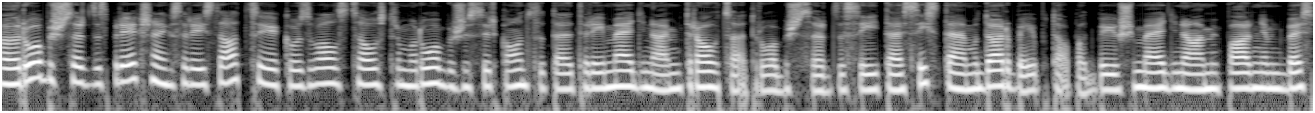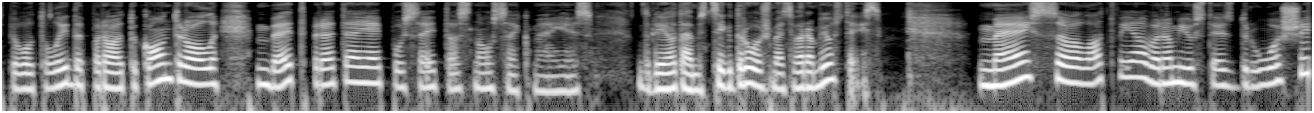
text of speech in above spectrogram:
Robežsardzes priekšnieks arī sacīja, ka uz valsts austrumu robežas ir konstatēti arī mēģinājumi traucēt robežsardzes IT sistēmu darbību, tāpat bijuši mēģinājumi pārņemt bezpilota lidaparātu kontroli, bet pretējai pusē tas nav sekmējies. Tad jautājums, cik droši mēs varam justies? Mēs Latvijā varam justies droši,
